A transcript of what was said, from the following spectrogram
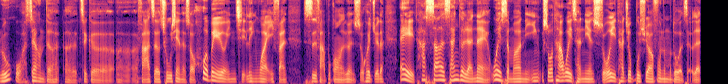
如果这样的呃这个呃罚则出现的时候，会不会也有引起另外一番司法不公的论述？会觉得，哎、他杀了三个人呢，为什么你因说他未成年，所以他就不需要负那么多的责任？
